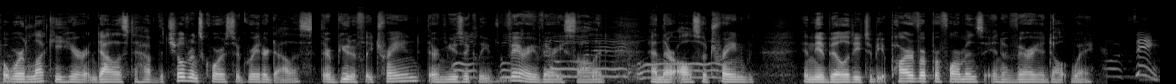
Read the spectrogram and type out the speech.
But we're lucky here in Dallas to have the Children's Chorus of Greater Dallas. They're beautifully trained, they're musically very, very solid, and they're also trained in the ability to be a part of a performance in a very adult way. Sing.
